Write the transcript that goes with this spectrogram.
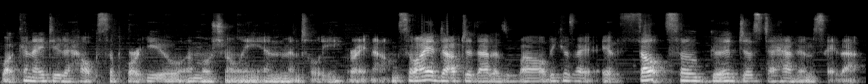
What can I do to help support you emotionally and mentally right now? So I adopted that as well because I, it felt so good just to have him say that.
